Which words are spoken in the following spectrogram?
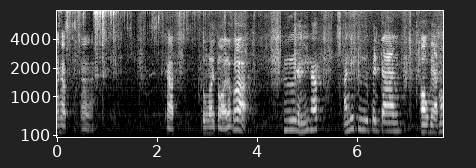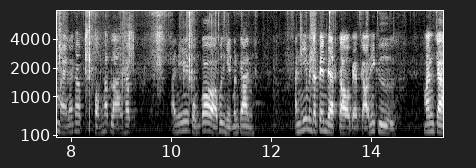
นะครับอ่าครับ ตรงรอยต่อแล้วก็ คืออย่างนี้ครับ อันนี้คือเป็นการออกแบบมาใหม่นะครับ ของทับหลังครับ อันนี้ผมก็เพิ่งเห็นเหมือนกัน อันนี้มันจะเป็นแบบเก่าแบบเก่านี่คือ มันจะ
